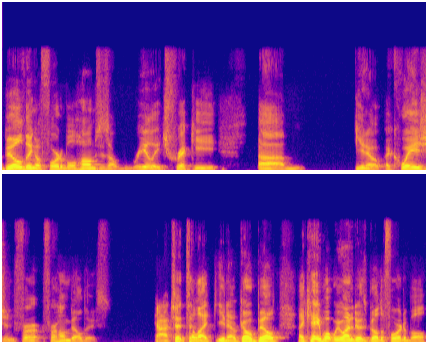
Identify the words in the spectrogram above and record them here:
building affordable homes is a really tricky um you know equation for for home builders. Gotcha. to, to like you know go build like hey what we want to do is build affordable.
